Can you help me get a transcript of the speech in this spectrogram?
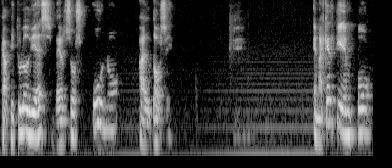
capítulo 10, versos 1 al 12. En aquel tiempo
